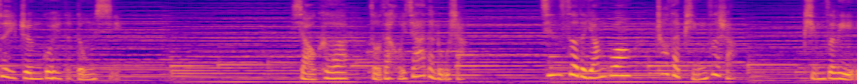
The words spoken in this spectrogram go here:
最珍贵的东西。小柯走在回家的路上，金色的阳光照在瓶子上，瓶子里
